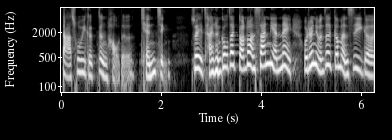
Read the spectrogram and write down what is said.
打出一个更好的前景，所以才能够在短短三年内，我觉得你们这根本是一个，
